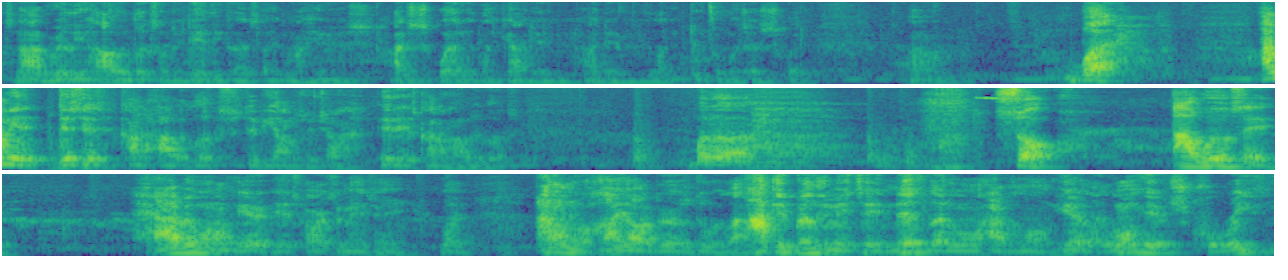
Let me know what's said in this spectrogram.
it's not really how it looks on the daily because like my hair is, I just wet it like I didn't, I didn't really like do too much. I just wet it. Um, but I mean, this is kind of how it looks. To be honest with y'all, it is kind of how it looks. But uh, so I will say, having long hair is hard to maintain. Like. I don't know how y'all girls do it. Like I could barely maintain this, let alone having long hair. Like long hair is crazy.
